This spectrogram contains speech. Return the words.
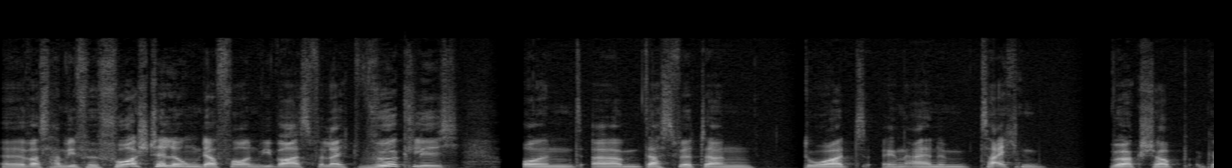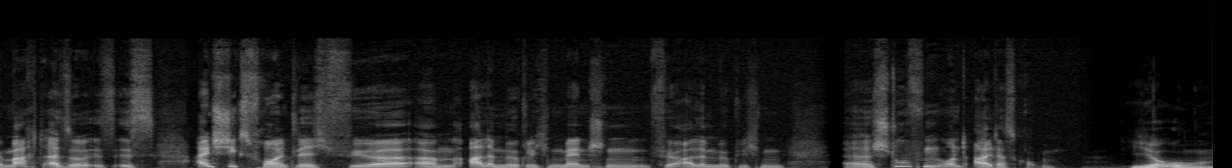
Äh, was haben wir für Vorstellungen davon? Wie war es vielleicht wirklich? Und ähm, das wird dann dort in einem Zeichen Workshop gemacht. Also es ist einstiegsfreundlich für ähm, alle möglichen Menschen, für alle möglichen äh, Stufen und Altersgruppen. Jo,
